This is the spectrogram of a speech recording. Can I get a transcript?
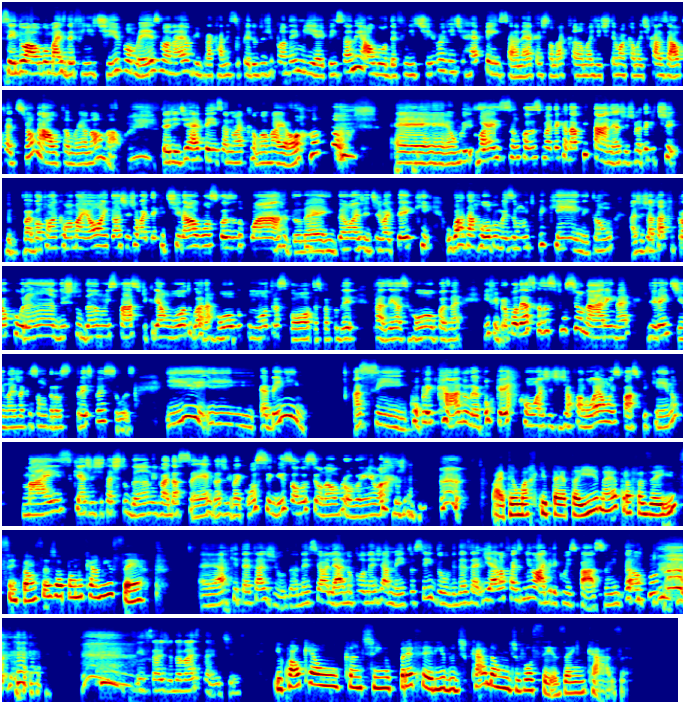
sendo algo mais definitivo mesmo, né? Eu vim para cá nesse período de pandemia e pensando em algo definitivo, a gente repensa, né? A questão da cama, a gente tem uma cama de casal tradicional, tamanho normal. Então a gente repensa numa cama maior. É, uma... E aí são coisas que vai ter que adaptar, né? A gente vai ter que te... vai botar uma cama maior, então a gente já vai ter que tirar algumas coisas do quarto, né? Então a gente vai ter que o guarda-roupa, mas é muito pequeno, então a gente já está aqui procurando, estudando um espaço de criar um outro guarda-roupa com outras portas para poder trazer as roupas, né? Enfim, para poder as coisas funcionarem, né? Direitinho, né? Já que são três pessoas. E, e é bem assim, complicado, né? Porque, como a gente já falou, é um espaço pequeno, mas que a gente está estudando e vai dar certo, a gente vai conseguir solucionar o problema. Vai ter uma arquiteta aí, né, para fazer isso, então vocês já estão no caminho certo. É, a arquiteta ajuda nesse olhar no planejamento, sem dúvidas. É, e ela faz milagre com o espaço, então isso ajuda bastante. E qual que é o cantinho preferido de cada um de vocês aí em casa?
